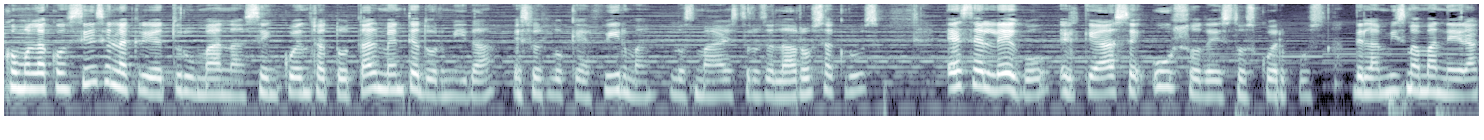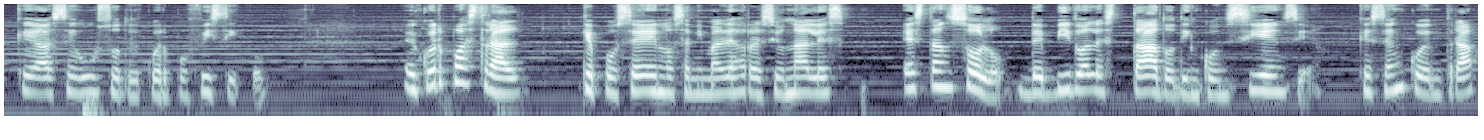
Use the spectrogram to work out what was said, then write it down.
Como la conciencia en la criatura humana se encuentra totalmente dormida, eso es lo que afirman los maestros de la Rosa Cruz, es el ego el que hace uso de estos cuerpos, de la misma manera que hace uso del cuerpo físico. El cuerpo astral que poseen los animales racionales es tan solo debido al estado de inconsciencia que se encuentra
